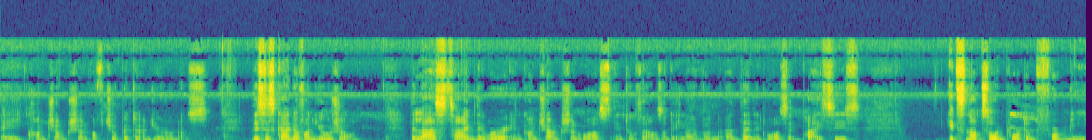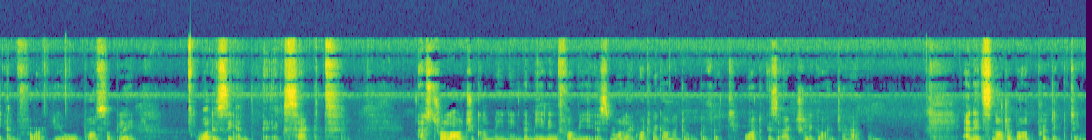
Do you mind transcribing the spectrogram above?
a conjunction of Jupiter and Uranus. This is kind of unusual. The last time they were in conjunction was in 2011, and then it was in Pisces. It's not so important for me and for you, possibly. What is the exact astrological meaning. The meaning for me is more like what we're going to do with it, what is actually going to happen. And it's not about predicting,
